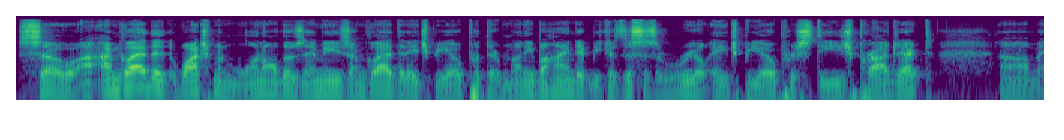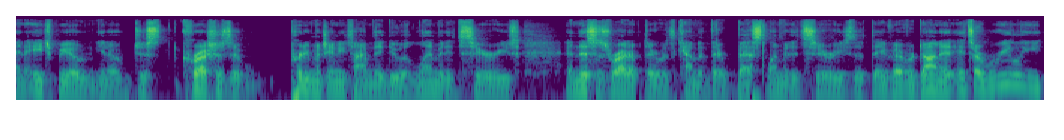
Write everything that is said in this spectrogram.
So I'm glad that Watchmen won all those Emmys. I'm glad that HBO put their money behind it because this is a real HBO prestige project. Um, and HBO, you know, just crushes it pretty much anytime they do a limited series. And this is right up there with kind of their best limited series that they've ever done. It, it's a really,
